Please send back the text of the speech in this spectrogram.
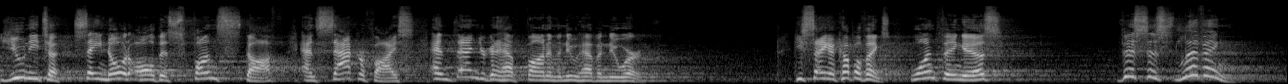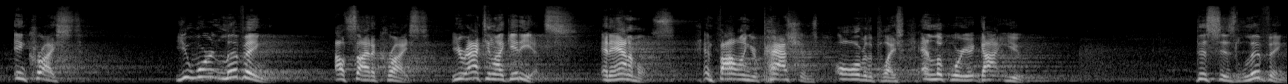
you need to say no to all this fun stuff and sacrifice, and then you're going to have fun in the new heaven, new earth. He's saying a couple things. One thing is, this is living in Christ. You weren't living outside of Christ. You're acting like idiots and animals. and following your passions all over the place, and look where it got you. This is living.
